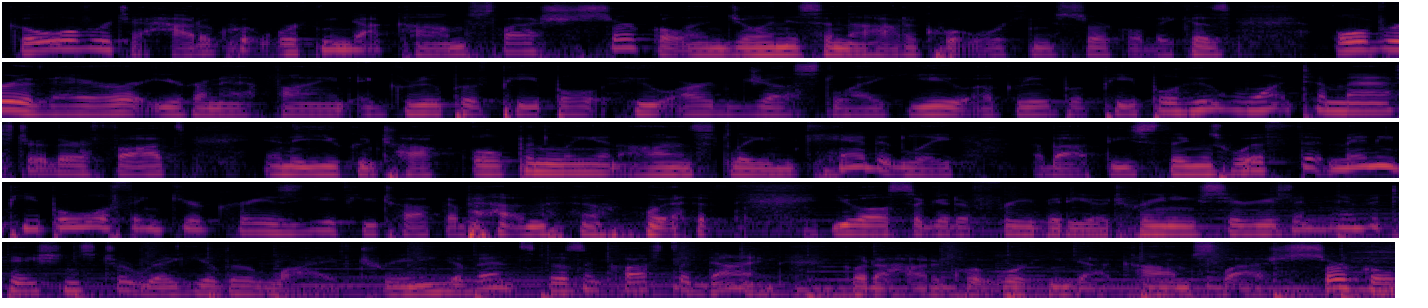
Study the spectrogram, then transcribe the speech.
go over to howtoquitworking.com slash circle and join us in the How to Quit Working Circle because over there you're going to find a group of people who are just like you, a group of people who want to master their thoughts and that you can talk openly and honestly and candidly about these things with that many people will think you're crazy if you talk about them with. You also get a free video training series and invitations to regular live training events. Doesn't cost a dime. Go to howtoquitworking.com slash circle.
